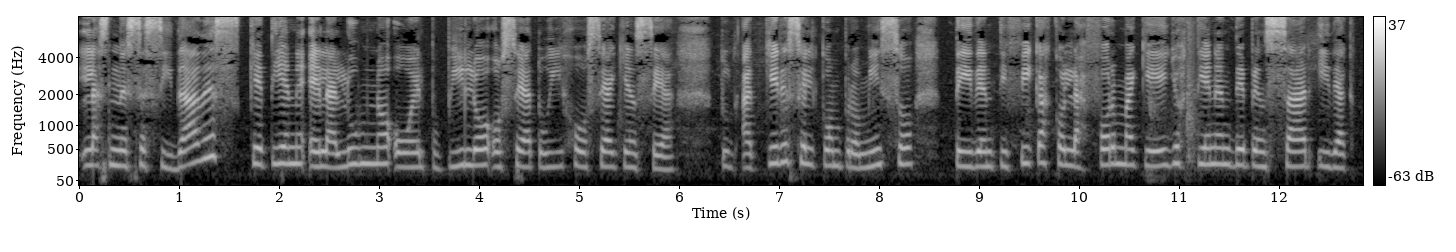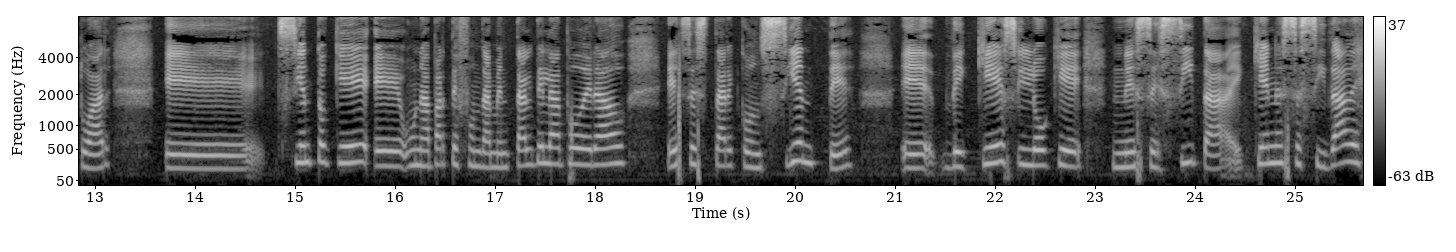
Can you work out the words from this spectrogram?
las necesidades que tiene el alumno o el pupilo, o sea tu hijo, o sea quien sea. Tú adquieres el compromiso te identificas con la forma que ellos tienen de pensar y de actuar. Eh, siento que eh, una parte fundamental del apoderado es estar consciente eh, de qué es lo que necesita, qué necesidades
